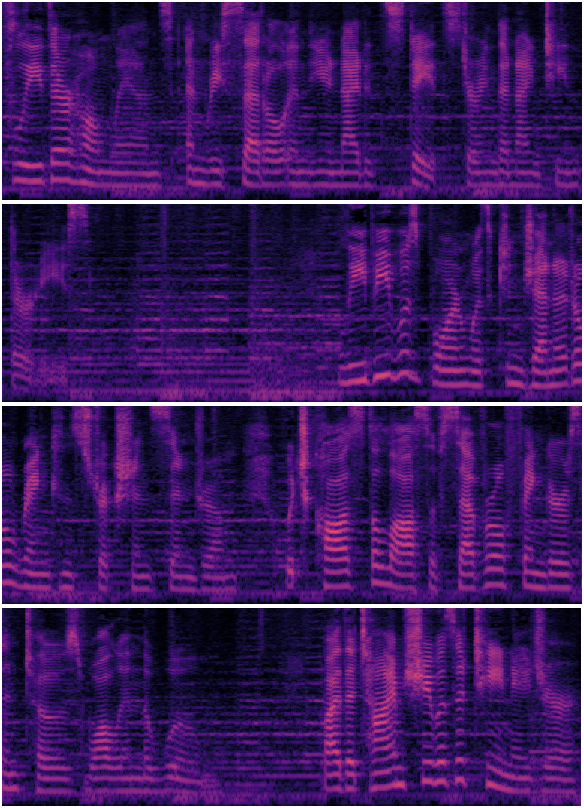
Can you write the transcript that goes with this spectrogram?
flee their homelands, and resettle in the United States during the 1930s. Libby was born with congenital ring constriction syndrome, which caused the loss of several fingers and toes while in the womb. By the time she was a teenager,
